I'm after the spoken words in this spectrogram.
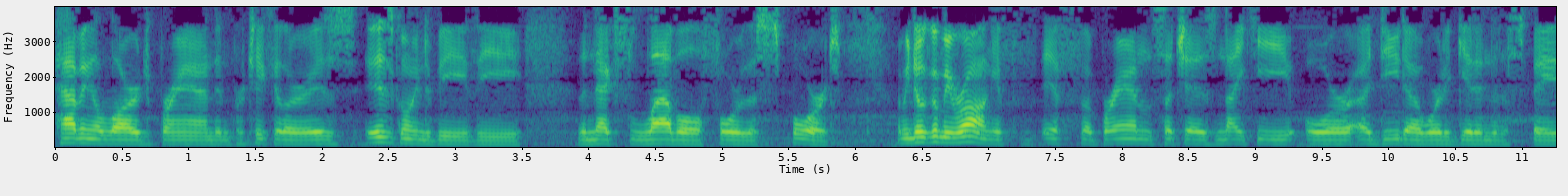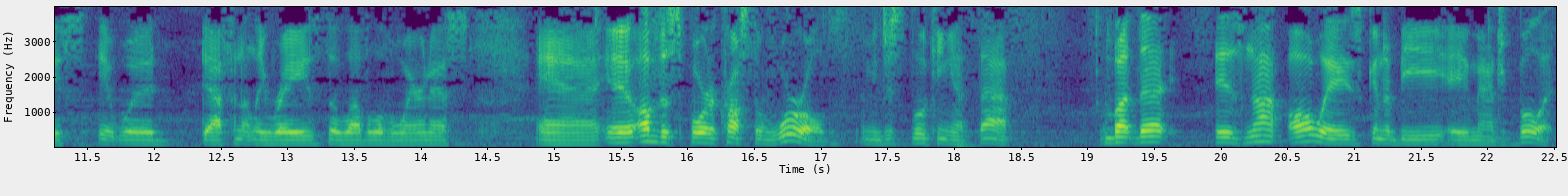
having a large brand in particular is is going to be the the next level for the sport. I mean, don't get me wrong. If if a brand such as Nike or Adidas were to get into the space, it would definitely raise the level of awareness and eh, of the sport across the world. I mean, just looking at that. But that is not always going to be a magic bullet.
